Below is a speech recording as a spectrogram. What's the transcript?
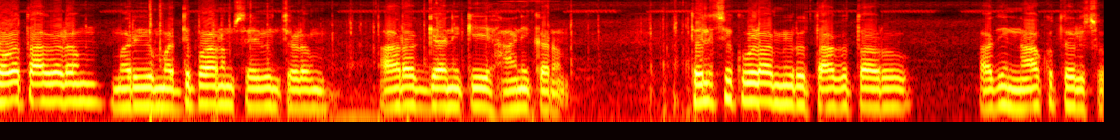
పొగ తాగడం మరియు మద్యపానం సేవించడం ఆరోగ్యానికి హానికరం. తెలిసి కూడా మీరు తాగుతారు. అది నాకు తెలుసు.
